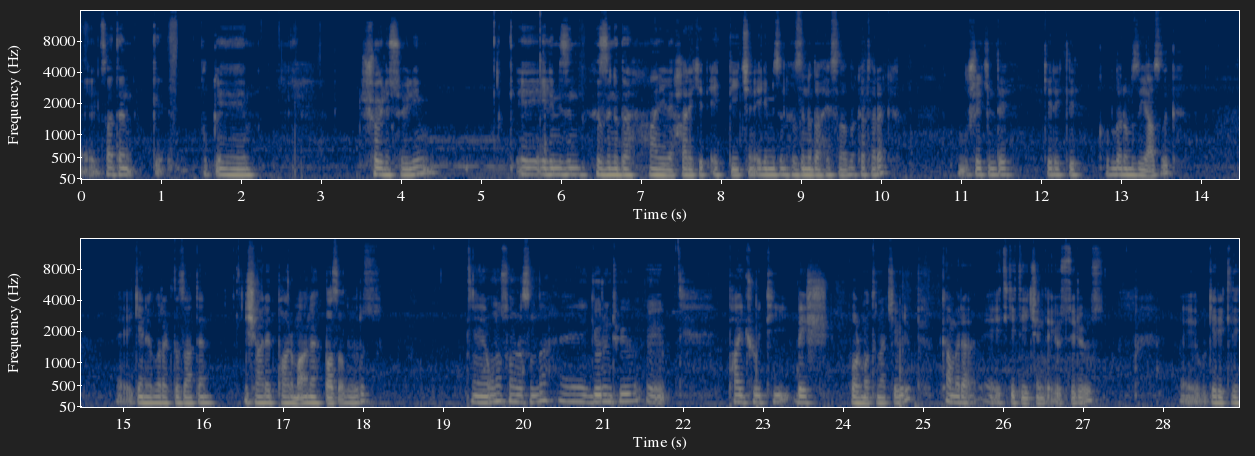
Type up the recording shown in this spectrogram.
E, Zaten bu e, şöyle söyleyeyim elimizin hızını da haliyle hareket ettiği için elimizin hızını da hesaba katarak bu şekilde gerekli kodlarımızı yazdık. Genel olarak da zaten işaret parmağını baz alıyoruz. Ee, onun sonrasında e, görüntüyü e, PyQt5 formatına çevirip kamera etiketi içinde gösteriyoruz. E, gerekli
